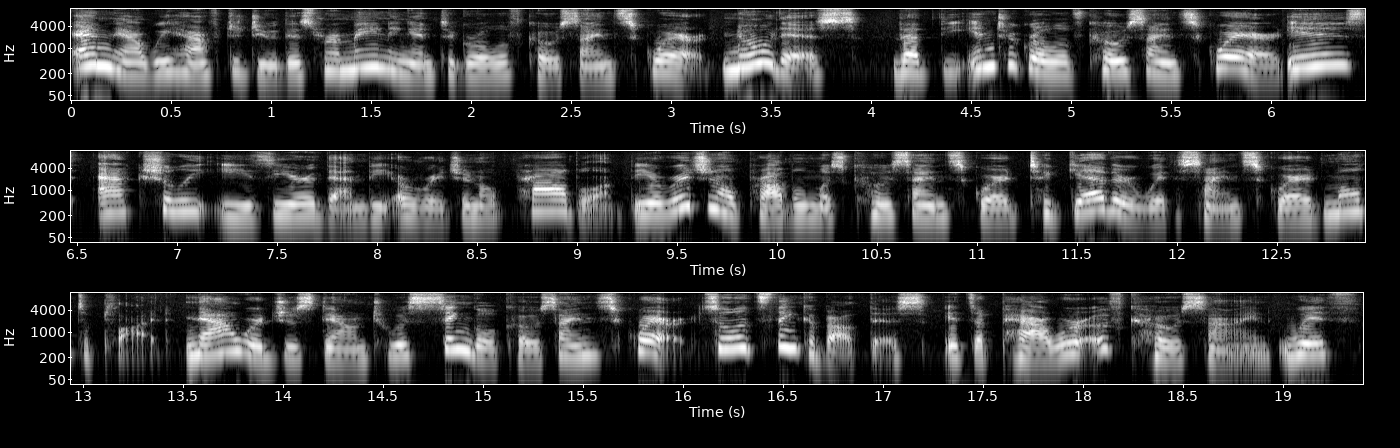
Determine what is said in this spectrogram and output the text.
And now we have to do this remaining integral of cosine squared. Notice that the integral of cosine squared is actually easier than the original problem. The original problem was cosine squared together with sine squared multiplied. Now we're just down to a single cosine squared. So let's think about this. It's a power of cosine with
